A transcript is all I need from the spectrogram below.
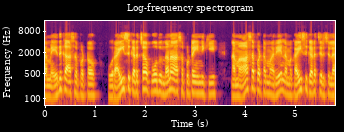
நம்ம எதுக்கு ஆசைப்பட்டோம்? ஒரு ஐஸ் கிடைச்சா போதும் தானே ஆசைப்பட்டோம் இன்னைக்கு? நம்ம ஆசைப்பட்ட மாதிரியே நமக்கு ஐஸ் கிடைச்சிருச்சுல.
